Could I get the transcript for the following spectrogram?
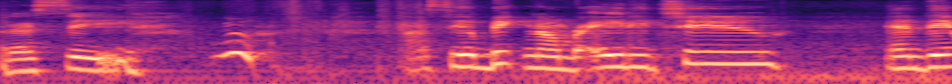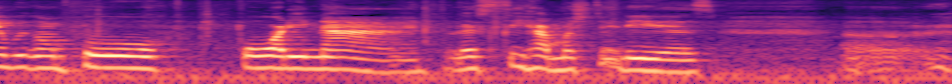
Let's see. I see a big number, 82. And then we're going to pull 49. Let's see how much that is. Uh,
